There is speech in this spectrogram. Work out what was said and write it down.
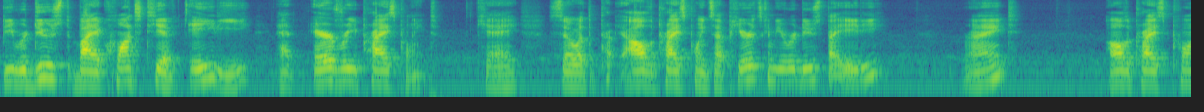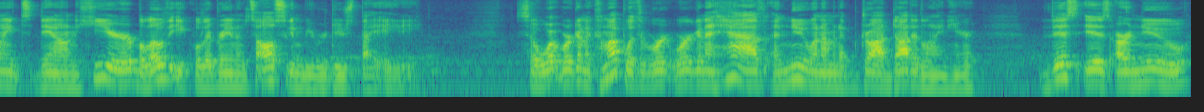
be reduced by a quantity of 80 at every price point. Okay, so at the all the price points up here, it's going to be reduced by 80, right? All the price points down here below the equilibrium, it's also going to be reduced by 80. So what we're going to come up with, we're, we're going to have a new, and I'm going to draw a dotted line here. This is our new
